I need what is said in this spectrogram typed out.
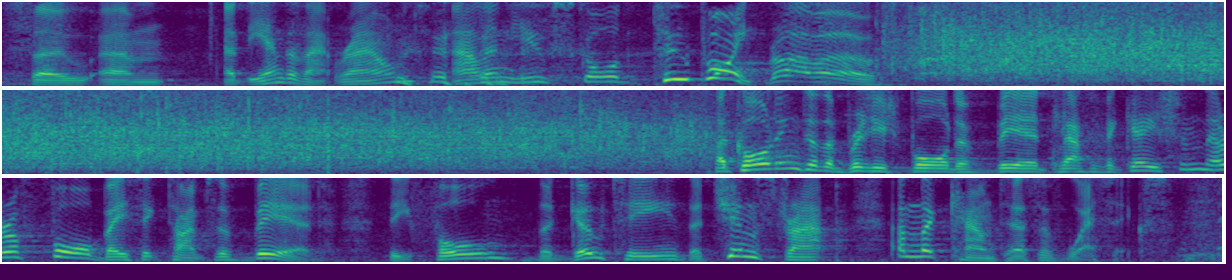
So, um, at the end of that round, Alan, you've scored two points. Bravo! According to the British Board of Beard Classification, there are four basic types of beard the full, the goatee, the chin strap, and the Countess of Wessex.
